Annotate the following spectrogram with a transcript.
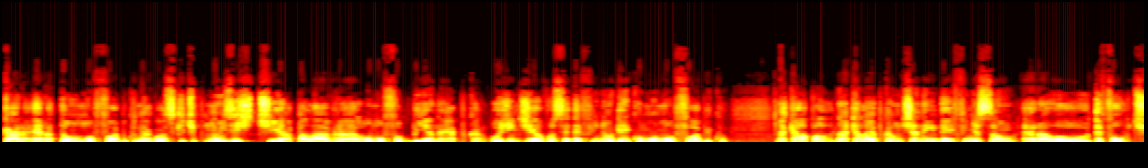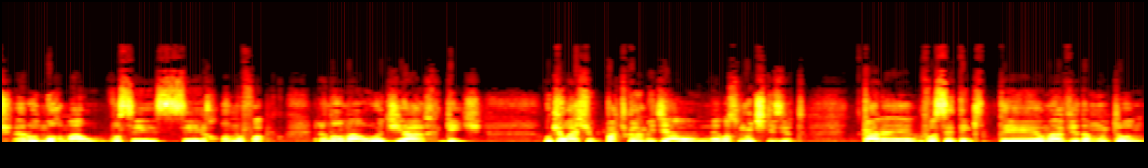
cara, era tão homofóbico o negócio que tipo, não existia a palavra homofobia na época. Hoje em dia você define alguém como homofóbico. Naquela, naquela época não tinha nem definição, era o default, era o normal você ser homofóbico. Era normal odiar gays. O que eu acho particularmente é um negócio muito esquisito. Cara, é, você tem que ter uma vida muito,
